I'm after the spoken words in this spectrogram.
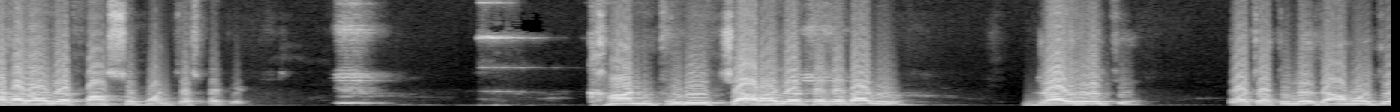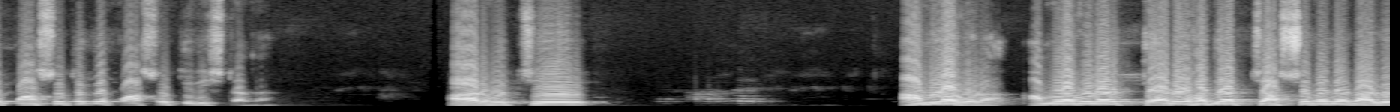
এগারো হাজার পাঁচশো পঞ্চাশ প্যাকেট। খানপুরে চার হাজার প্যাকেট আলু ড্রাই হয়েছে। পচা তুলে দাম হয়েছে পাঁচশো থেকে পাঁচশো তিরিশ টাকা। আর হচ্ছে আমলাগোড়া। আমলাগোড়ায় তেরো হাজার চারশো প্যাকেট আলু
